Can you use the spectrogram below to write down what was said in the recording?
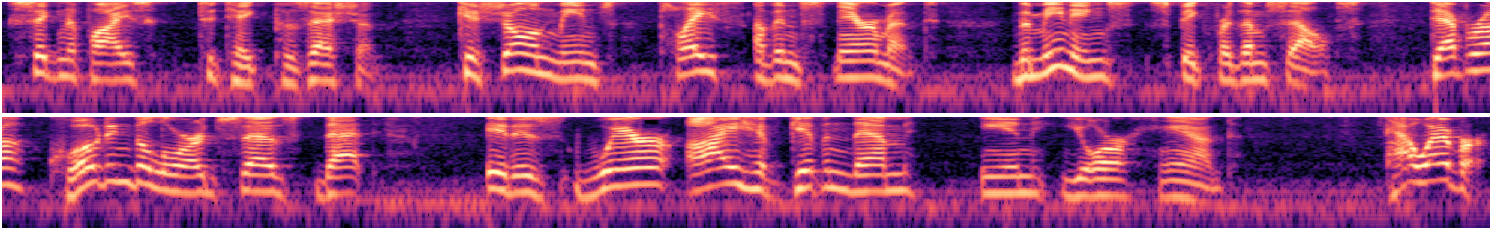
signifies to take possession. Kishon means place of ensnarement. The meanings speak for themselves. Deborah, quoting the Lord, says that it is where I have given them in your hand. However,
